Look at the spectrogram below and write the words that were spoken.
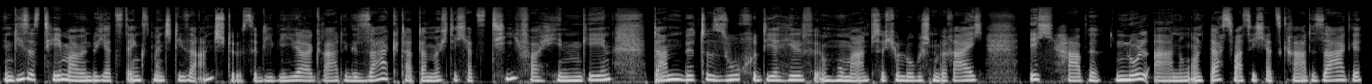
in dieses Thema, wenn du jetzt denkst, Mensch, diese Anstöße, die Lila gerade gesagt hat, da möchte ich jetzt tiefer hingehen, dann bitte suche dir Hilfe im humanpsychologischen Bereich. Ich habe null Ahnung und das was ich jetzt gerade sage,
